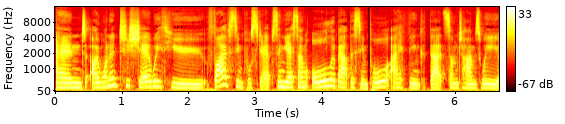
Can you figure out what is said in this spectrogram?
And I wanted to share with you five simple steps. And yes, I'm all about the simple. I think that sometimes we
